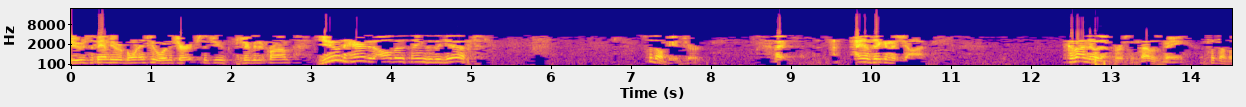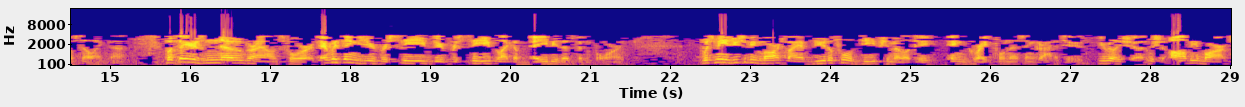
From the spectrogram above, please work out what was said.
choose the family you were born into or the church that you contributed from. You inherited all those things as a gift. So don't be a jerk. I, I am taking a shot. Because I know that person. That was me. Sometimes I'm still like that. But there's no grounds for it. Everything you've received, you've received like a baby that's been born. Which means you should be marked by a beautiful, deep humility and gratefulness and gratitude. You really should. We should all be marked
